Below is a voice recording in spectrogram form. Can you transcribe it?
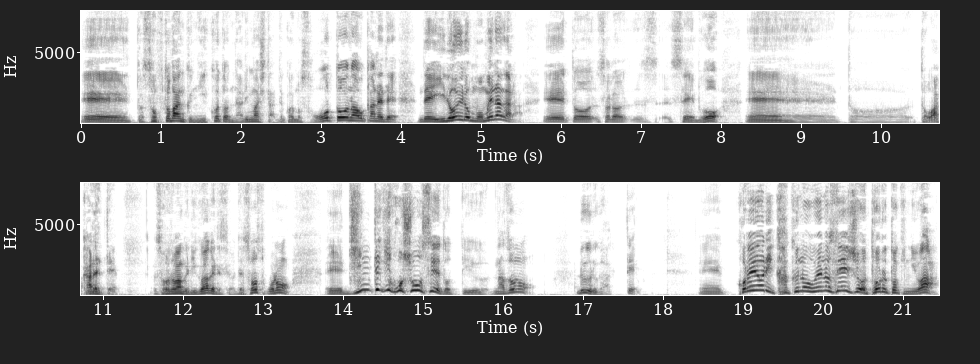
えっ、と、ソフトバンクに行くことになりました。で、これも相当なお金で、で、いろいろ揉めながら、えっ、と、その、西武を、えっ、と、と別れて、ソフトバンクに行くわけですよ。で、そうするとこの、えー、人的保障制度っていう謎のルールがあって、えー、これより格の上の選手を取るときには、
